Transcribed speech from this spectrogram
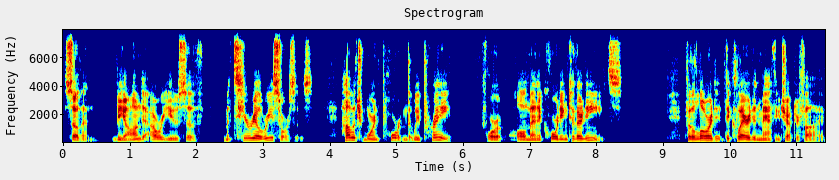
So then, beyond our use of material resources, how much more important that we pray for all men according to their needs. For the Lord declared in Matthew chapter 5,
